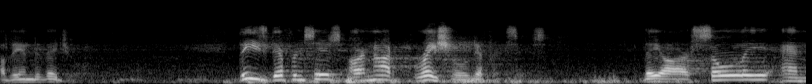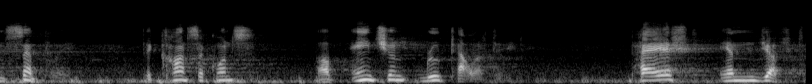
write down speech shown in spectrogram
of the individual. These differences are not racial differences. They are solely and simply the consequence of ancient brutality, past injustice,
